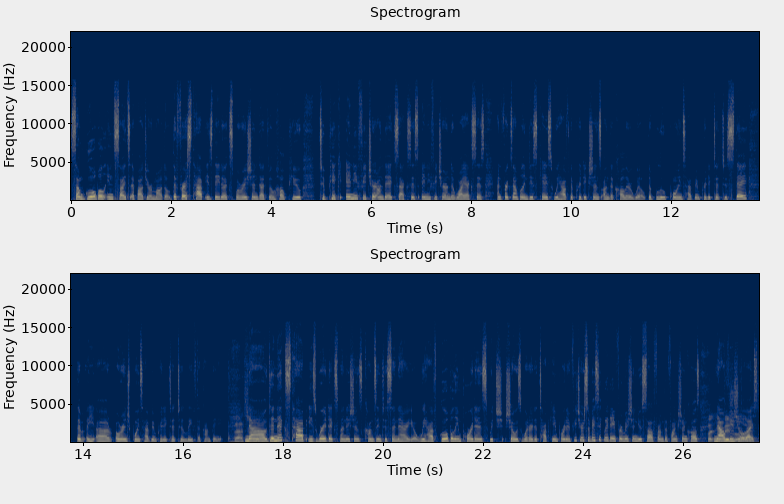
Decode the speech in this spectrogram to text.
some global insights about your model. The first tab is data exploration that will help you to pick any feature on the x-axis, any feature on the y-axis. And for example, in this case, we have the predictions on the color wheel. The blue points have been predicted to stay. The uh, orange points have been predicted to leave the company. That's Now, cool. the next tab is where the explanations comes into scenario. We have global importance, which shows what are the top key important features. So basically, the information you saw from the function calls But now visualized. visualized.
